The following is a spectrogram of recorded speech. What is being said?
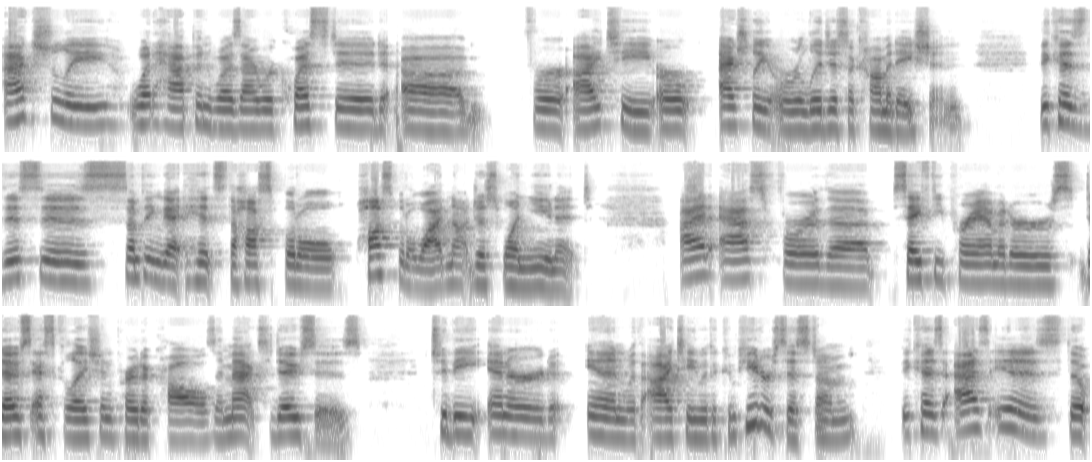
actually, what happened was I requested um, for IT or actually a religious accommodation because this is something that hits the hospital hospital wide, not just one unit. I had asked for the safety parameters, dose escalation protocols, and max doses to be entered in with IT with a computer system because as is the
